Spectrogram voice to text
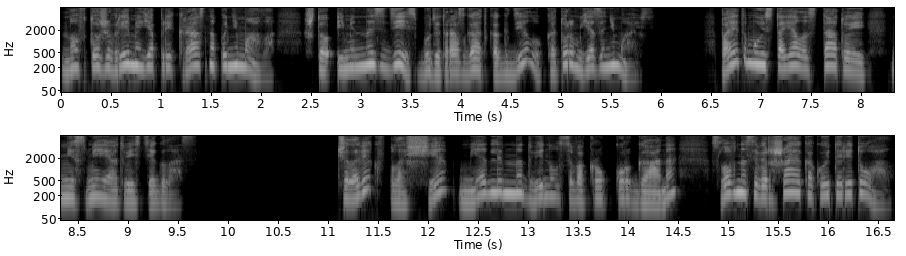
Но в то же время я прекрасно понимала, что именно здесь будет разгадка к делу, которым я занимаюсь. Поэтому и стояла статуей, не смея отвести глаз. Человек в плаще медленно двинулся вокруг кургана, словно совершая какой-то ритуал.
